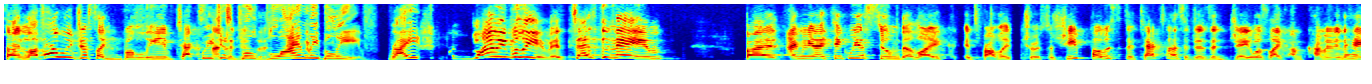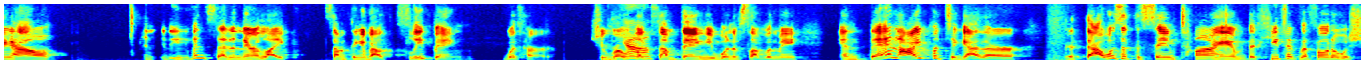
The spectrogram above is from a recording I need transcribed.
So I love how we just like believe text We messages. We just bl- blindly believe, right? blindly believe it says the name but i mean i think we assumed that like it's probably true so she posted text messages and jay was like i'm coming to hang out and it even said in there like something about sleeping with her she wrote Yeah. like something you wouldn't have slept with me and then i put together that that was at the same time that he took the photo with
